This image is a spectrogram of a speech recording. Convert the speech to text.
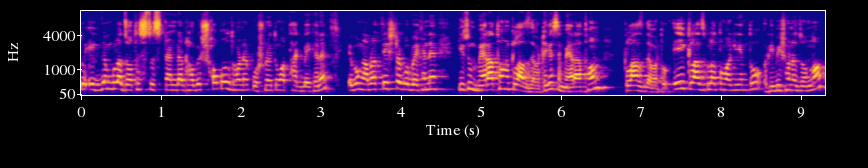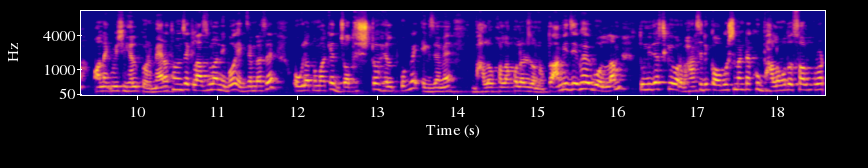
তো এক্সামগুলো যথেষ্ট স্ট্যান্ডার্ড হবে, সকল ধরনের প্রশ্নই তোমার থাকবে এখানে এবং আমরা চেষ্টা করব এখানে কিছু ম্যারাথন ক্লাস দেওয়া ঠিক আছে? ম্যারাথন ক্লাস দেওয়া তো এই ক্লাসগুলো তোমাকে কিন্তু রিভিশনের জন্য অনেক বেশি হেল্প করবে। ম্যারাথন যে ক্লাসগুলো নিব এক্সাম ব্যাসে ওগুলো তোমাকে যথেষ্ট হেল্প করবে এক্সামে ভালো ফলাফলের জন্য। তো আমি যেভাবে বললাম, তুমি জাস্ট কী করো ভার্সিটি কোয়েশনটা খুব ভালো মতো সলভ করো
